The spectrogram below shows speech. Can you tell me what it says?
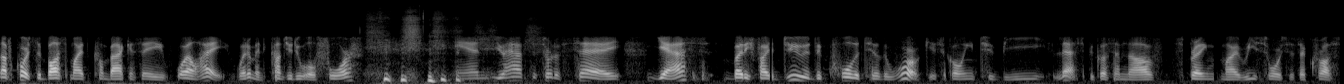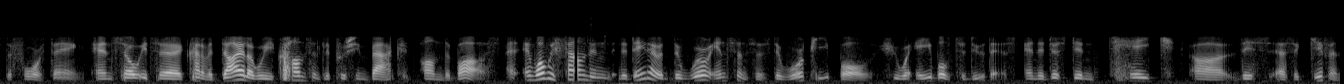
Now, of course, the boss might come back and say, well, hey, wait a minute, can't you do all four? and you have to sort of say, yes, but if I do, the quality of the work is going to be less because I'm now spreading my resources across the four things. And so it's a kind of a dialogue where you're constantly pushing back on the boss. And what we found in the data, there were instances, there were people who were able to do this, and they just didn't take uh, this as a given,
